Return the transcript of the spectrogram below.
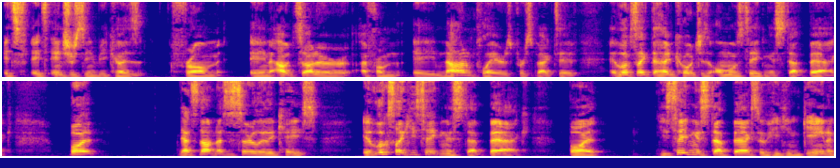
it's it's interesting because from an outsider from a non-player's perspective, it looks like the head coach is almost taking a step back. But that's not necessarily the case. It looks like he's taking a step back, but he's taking a step back so he can gain a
